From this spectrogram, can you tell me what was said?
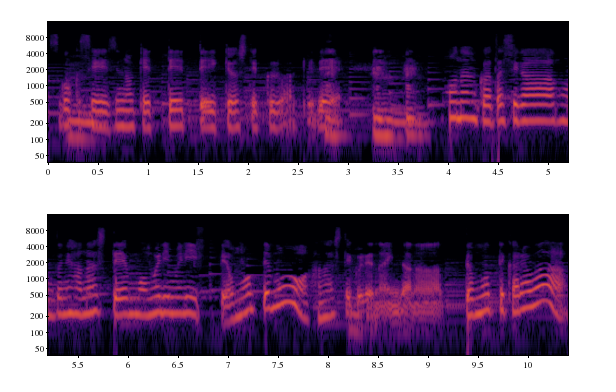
すごく政治の決定って影響してくるわけで、もうなんか私が本当に話して、もう無理無理って思っても、話してくれないんだなって思ってからは、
